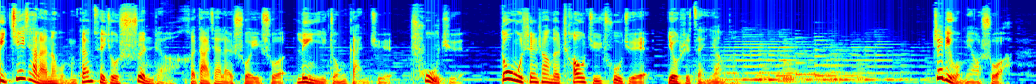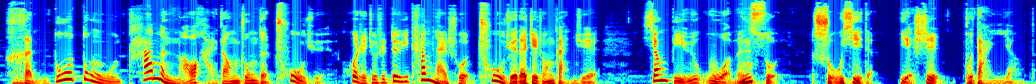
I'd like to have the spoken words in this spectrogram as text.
以接下来呢，我们干脆就顺着和大家来说一说另一种感觉——触觉。动物身上的超级触觉又是怎样的呢？这里我们要说啊，很多动物它们脑海当中的触觉，或者就是对于它们来说，触觉的这种感觉，相比于我们所熟悉的。也是不大一样的。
